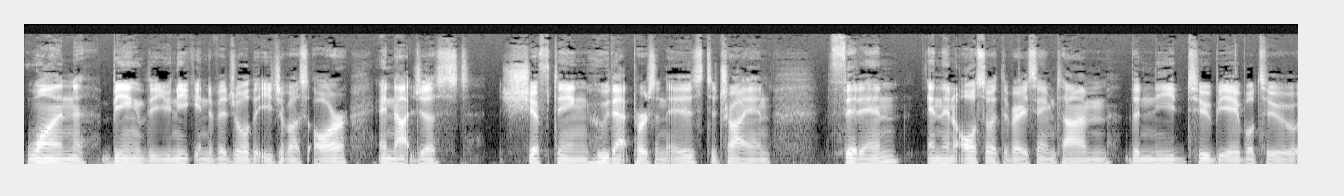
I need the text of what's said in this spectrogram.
one being the unique individual that each of us are and not just shifting who that person is to try and fit in and then also at the very same time the need to be able to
